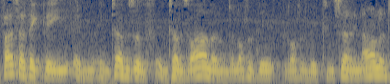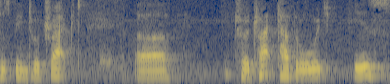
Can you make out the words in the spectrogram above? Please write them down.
first, I think the in, in, terms of in terms of Ireland, a lot of the a lot of the concern in Ireland has been to attract uh, to attract capital, which is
